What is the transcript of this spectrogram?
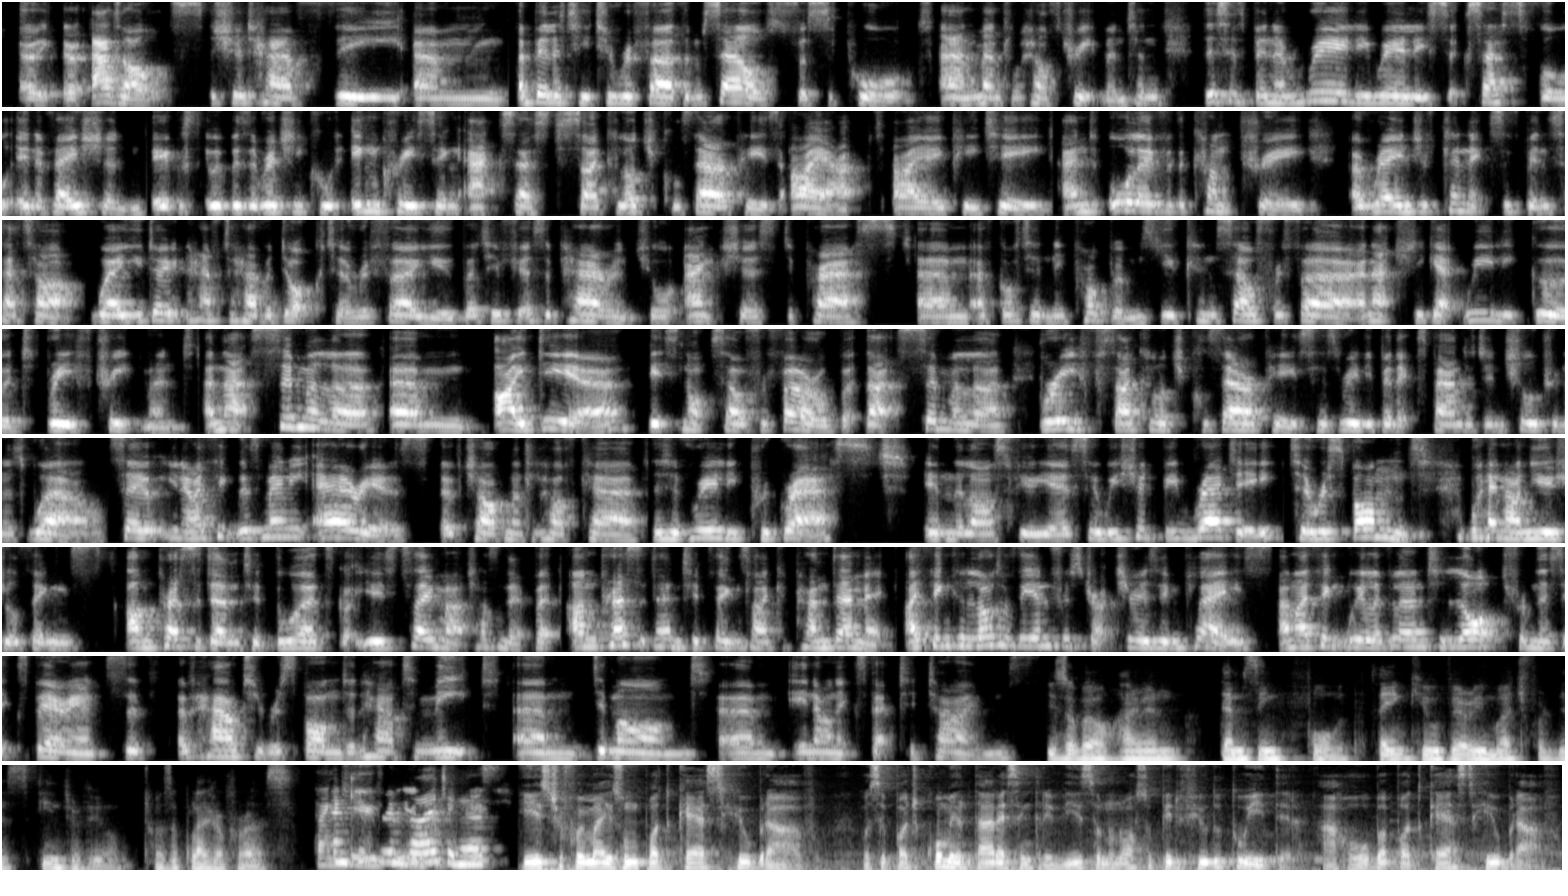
adults should have the um, ability to refer themselves for support and mental health treatment. And this has been a really, really successful innovation. It was, it was originally called Increasing Access to Psychological Therapies, IAPT, IAPT. And all over the country, a range of clinics have been set up where you don't have to have a doctor refer you. But if as a parent you're anxious, depressed, um, have got any problems, you can can self refer and actually get really good brief treatment. And that similar um, idea, it's not self referral, but that similar brief psychological therapies has really been expanded in children as well. So, you know, I think there's many areas of child mental health care that have really progressed in the last few years. So we should be ready to respond when unusual things unprecedented. The word's got used so much, hasn't it? But unprecedented things like a pandemic. I think a lot of the infrastructure is in place. And I think we'll have learned a lot from this experience of, of how to respond and how to meet um, demand um, in unexpected times. Isobel Heyman, Tamsin Ford, thank you very much for this interview. It was a pleasure for us. Thank, Thank you for inviting us. Este foi mais um podcast Rio Bravo. Você pode comentar essa entrevista no nosso perfil do Twitter, arroba podcast Rio Bravo,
